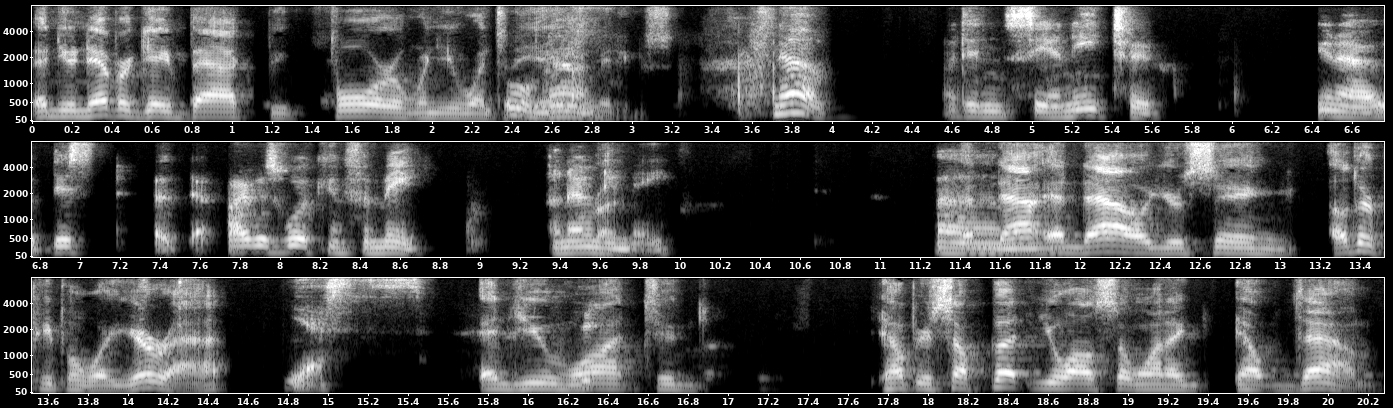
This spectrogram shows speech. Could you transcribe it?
and you never gave back before when you went to the Oh, AA no. meetings. No, I didn't see a need to. You know, this uh, I was working for me and only Right. me. and now Um, and now you're seeing other people where you're at, yes, and you want to help yourself, but you also want to help them.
